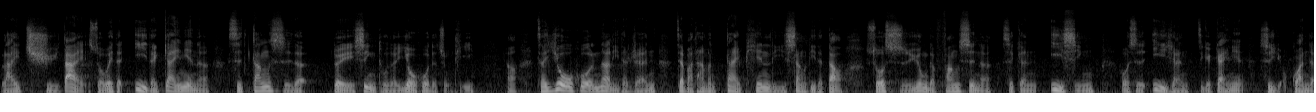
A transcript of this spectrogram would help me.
来取代所谓的义的概念呢，是当时的。对信徒的诱惑的主题，啊，在诱惑那里的人，再把他们带偏离上帝的道，所使用的方式呢，是跟异行或是异人这个概念是有关的。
